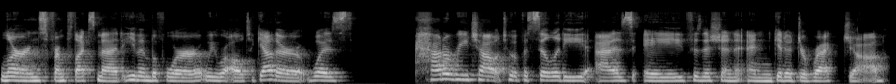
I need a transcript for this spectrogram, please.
learns from FlexMed, even before we were all together, was how to reach out to a facility as a physician and get a direct job.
